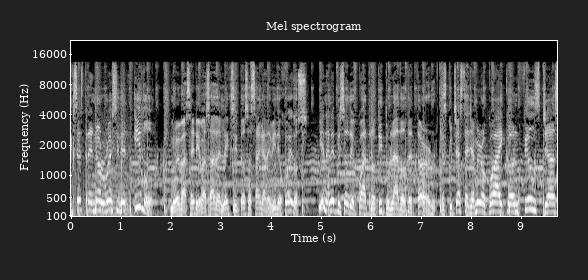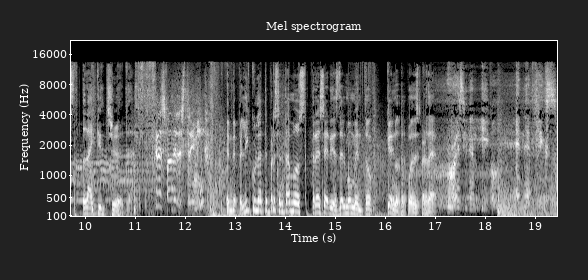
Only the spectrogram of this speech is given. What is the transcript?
Netflix estrenó Resident Evil, nueva serie basada en la exitosa saga de videojuegos. Y en el episodio 4 titulado The Turn, escuchaste a Jamiroquai con Feels Just Like It Should. ¿Eres fan del streaming? En De Película te presentamos tres series del momento que no te puedes perder. Resident Evil en Netflix.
